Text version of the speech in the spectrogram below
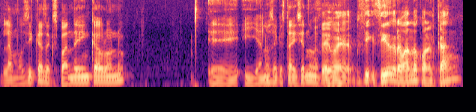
la música, se expande bien cabrón, ¿no? Eh, y ya no sé qué está diciéndome. Sí, güey. ¿Sigues grabando con el Can?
